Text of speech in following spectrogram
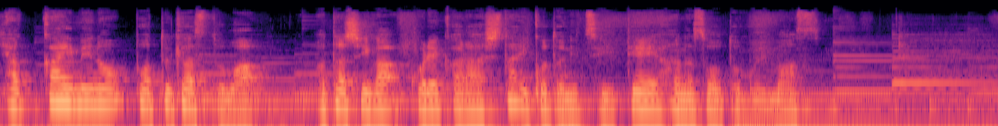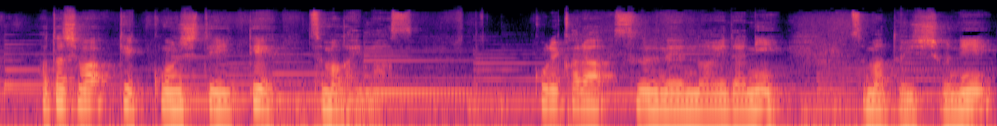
100回目のポッドキャストは私がこれからしたいことについて話そうと思います。私は結婚していて妻がいます。これから数年の間に妻と一緒に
